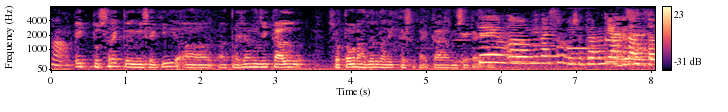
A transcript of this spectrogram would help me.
हा. एक दुसरा एक विषय की अं, प्रशांतजी काल स्वतःहून हजर झाले कसे काय काय विषय ते काय अं, मी नाही सांगू शकत कारण मी आता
